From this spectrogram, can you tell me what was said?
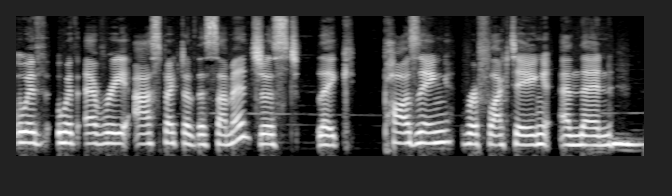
with with every aspect of the summit, just like pausing, reflecting, and then. Mm-hmm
